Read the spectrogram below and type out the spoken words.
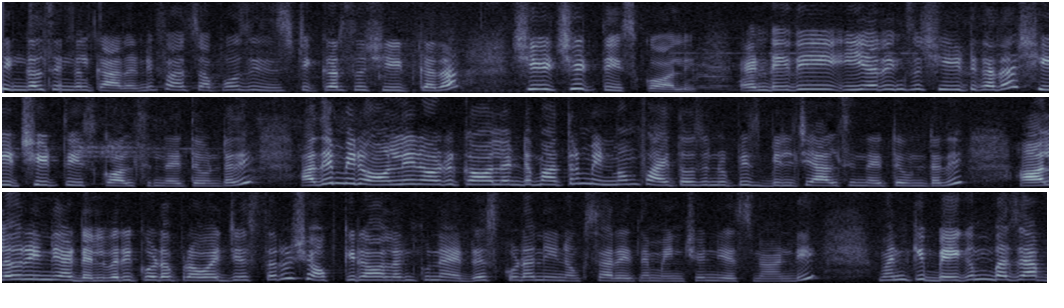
సింగిల్ సింగిల్ కాదండి. ఫర్ సపోజ్ ఇది స్టిక్కర్స్ షీట్ కదా. షీట్ షీట్ తీసుకోవాలి. అండ్ ఇది ఇయర్ రింగ్స్ షీట్ కదా. షీట్ షీట్ తీసుకోవాల్సింది అయితే ఉంటుంది. అదే మీరు ఆన్లైన్ ఆర్డర్ కావాలంటే మాత్రం minimum five thousand rupees bill చేయాల్సింది అయితే ఉంటుంది. ఆల్ ఓవర్ ఇండియా డెలివరీ కూడా ప్రొవైడ్ చేస్తారు. షాప్కి రావాలనుకున్న అడ్రస్ కూడా నేను ఒకసారి అయితే మెన్షన్ చేసిన అండి. మనకి బేగం బజార్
